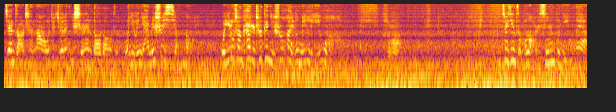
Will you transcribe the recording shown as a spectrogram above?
今天早晨呢、我就觉得你神神叨叨的，我以为你还没睡醒呢。我一路上开着车跟你说话，你都没理我。是吗？你最近怎么老是心神不宁的呀？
